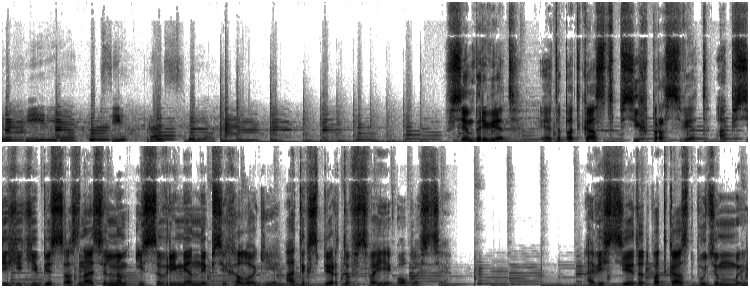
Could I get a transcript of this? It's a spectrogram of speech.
эфире «Психпросвет». Всем привет! Это подкаст «Психпросвет» о психике, бессознательном и современной психологии от экспертов в своей области. А вести этот подкаст будем мы,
